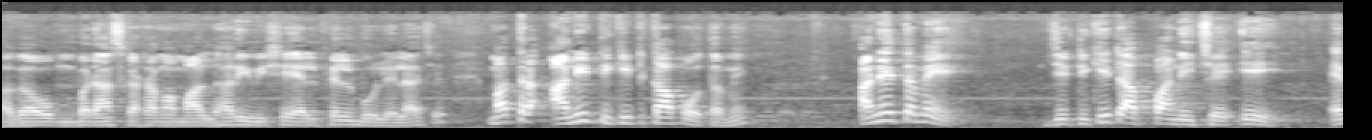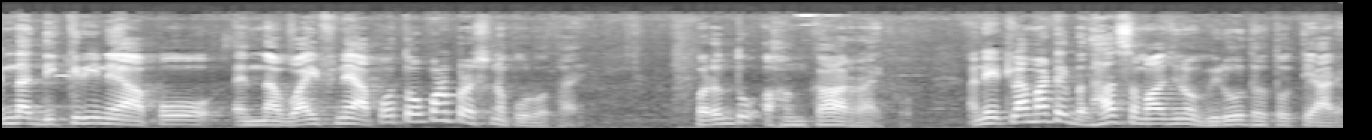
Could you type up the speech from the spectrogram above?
અગાઉ બનાસકાંઠામાં માલધારી વિશે એલફેલ બોલેલા છે. માત્ર આની ટિકિટ કાપો તમે. અને તમે જે ટિકિટ આપવાની છે એ એમના દીકરીને આપો, એમના વાઈફને આપો, તો પણ પ્રશ્ન પૂરો થાય. પરંતુ અહંકાર રાખ્યો. અને એટલા માટે બધા સમાજનો વિરોધ હતો ત્યારે.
